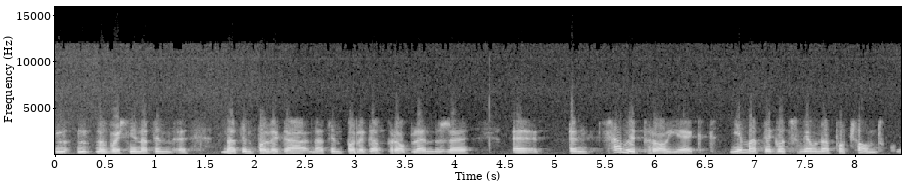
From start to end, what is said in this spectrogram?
no, no właśnie na tym, e, na, tym polega, na tym polega problem, że e, ten cały projekt nie ma tego, co miał na początku,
